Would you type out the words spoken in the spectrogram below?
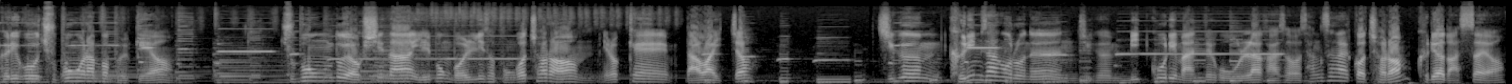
그리고 주봉을 한번 볼게요. 주봉도 역시나 일봉 멀리서 본 것처럼 이렇게 나와 있죠. 지금 그림상으로는 지금 밑골이 만들고 올라가서 상승할 것처럼 그려놨어요.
